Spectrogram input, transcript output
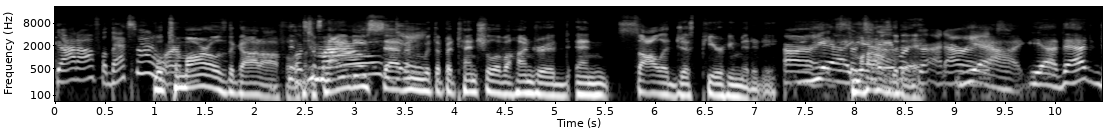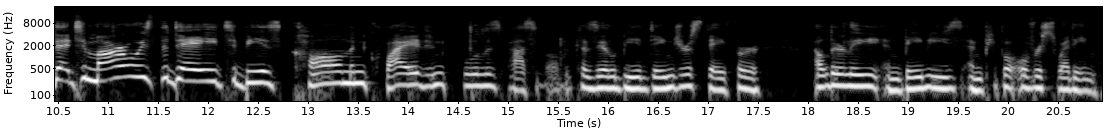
god awful. That's not well, horrible. tomorrow's the god awful. Oh, it's tomorrow? 97 Okay. with the potential of 100 and solid, just pure humidity. All right. Yeah, so yeah. today Tomorrow's the we're day. good. All right. Yeah, yeah. That that tomorrow is the day to be as calm and quiet and cool as possible because it'll be a dangerous day for elderly and babies and people over sweating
